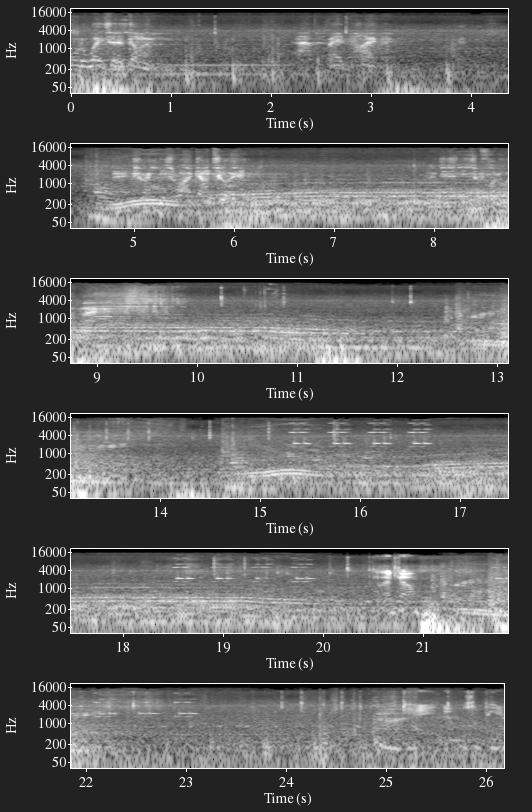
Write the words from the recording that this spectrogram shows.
all the way to the dome. That red pipe. Penetrating is right down to it. I just need to follow it back. Okay, let go. Okay, that was up here.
